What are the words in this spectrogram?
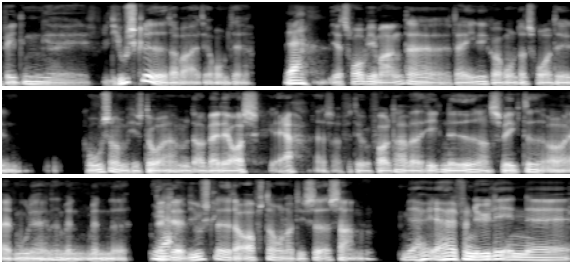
hvilken øh, livsglæde der var i det rum der. Ja, Jeg tror, vi er mange, der, der egentlig går rundt og tror, det er en grusom historie, men- og hvad det også er. Altså, for det er jo folk, der har været helt nede og svigtet og alt muligt andet, men, men øh, den Ja. der livsglæde, der opstår, når de sidder sammen, jeg, jeg hørte for nylig en, øh,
